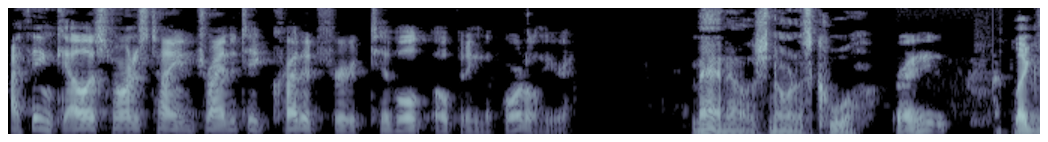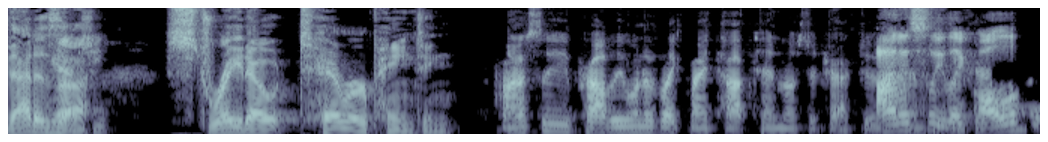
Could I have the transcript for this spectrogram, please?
I think Elesh Norn is trying trying to take credit for Tibalt opening the portal here. Man, Elesh Norn is cool. Right? Like that is yeah, a she, straight out terror painting. honestly, probably one of like my top ten most attractive. Honestly, like all of the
